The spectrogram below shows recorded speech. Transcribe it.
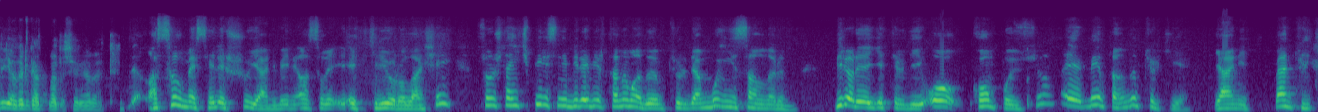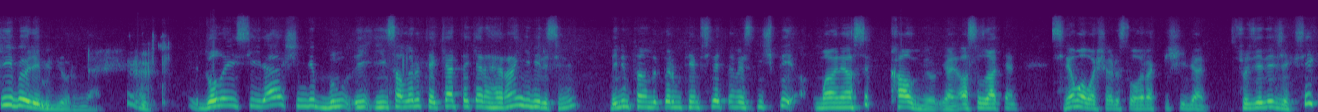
yadırgatmadı seni evet. asıl mesele şu yani beni asıl etkiliyor olan şey sonuçta hiçbirisini birebir tanımadığım türden bu insanların bir araya getirdiği o kompozisyon evet, benim tanıdığım Türkiye. Yani ben Türkiye'yi böyle biliyorum yani. Dolayısıyla şimdi bu insanların teker teker herhangi birisinin benim tanıdıklarımı temsil etmemesinin hiçbir manası kalmıyor. Yani asıl zaten sinema başarısı olarak bir şeyden söz edeceksek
